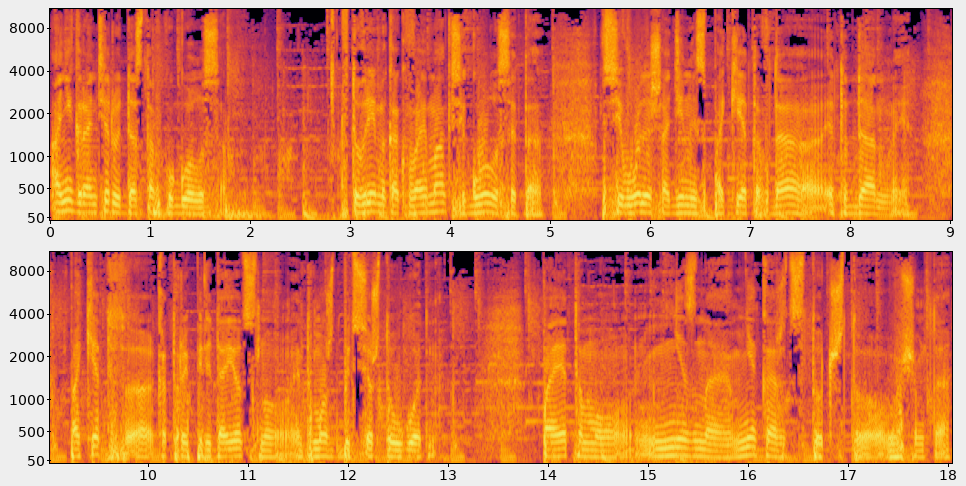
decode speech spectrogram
они гарантируют доставку голоса. В то время как в IMAX голос это всего лишь один из пакетов, да, это данные. Пакет, э, который передается, ну, это может быть все что угодно. Поэтому не знаю. Мне кажется тут, что, в общем-то,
